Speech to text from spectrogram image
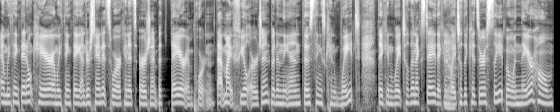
and we think they don't care, and we think they understand it's work and it's urgent, but they are important. That might feel urgent, but in the end, those things can wait. They can wait till the next day. They can Yeah. wait till the kids are asleep. But when they are home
